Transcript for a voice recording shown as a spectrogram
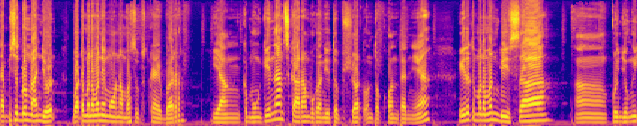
Tapi sebelum lanjut, buat teman-teman yang mau nambah subscriber yang kemungkinan sekarang bukan YouTube Short untuk kontennya, itu teman-teman bisa uh, kunjungi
